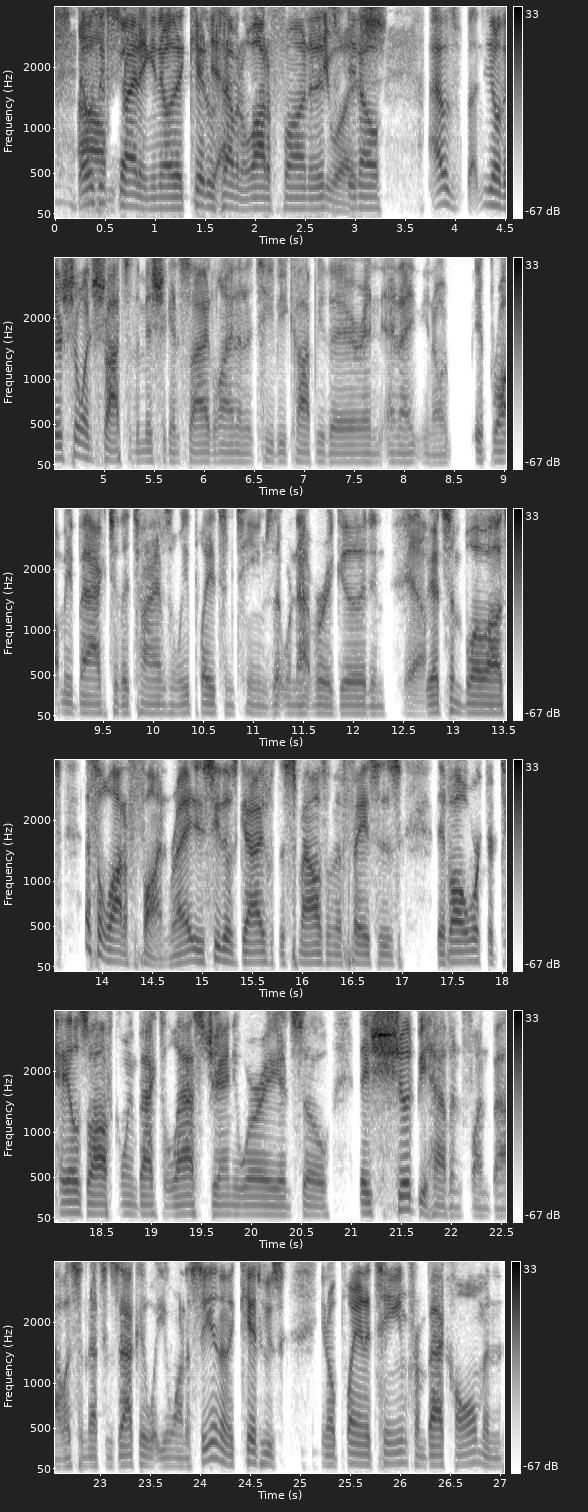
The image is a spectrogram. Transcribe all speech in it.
That was um, exciting. You know, the kid was yeah. having a lot of fun, and He it's you know, I was you know they're showing shots of the Michigan sideline on a TV copy there, and and I you know it brought me back to the times when we played some teams that were not very good, and yeah. we had some blowouts. That's a lot of fun, right? You see those guys with the smiles on their faces. They've all worked their tails off going back to last January, and so they should be having fun, Balas, and that's exactly what you want to see. And then the kid who's you know playing a team from back home and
